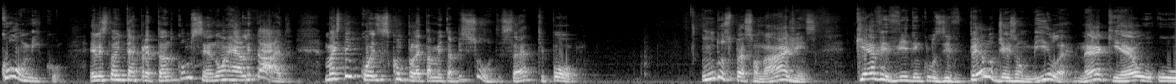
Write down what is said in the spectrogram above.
cômico. Eles estão interpretando como sendo uma realidade. Mas tem coisas completamente absurdas, certo? Tipo, um dos personagens que é vivido inclusive pelo Jason Miller, né, que é o, o,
